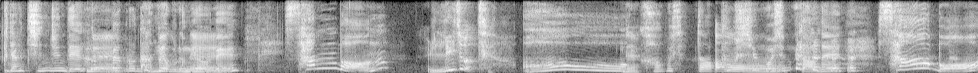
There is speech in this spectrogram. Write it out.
그냥 진주인데 네, 흑백으로 흑백으로, 나뉘었군요. 네. 네. 3번. 리조트. 오, 네. 가고 싶다. 푹 어. 쉬고 싶다. 네. 4번.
